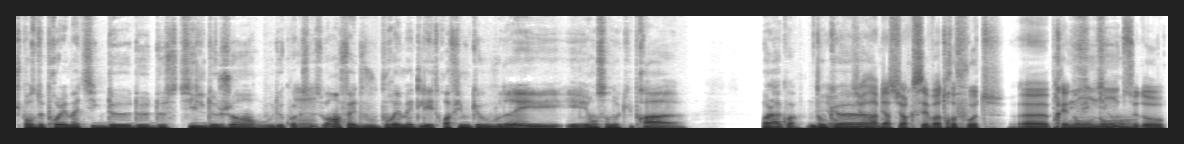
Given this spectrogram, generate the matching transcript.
Je pense de problématiques de, de, de style, de genre ou de quoi que Mm. ce soit. En fait, vous pourrez mettre les trois films que vous voudrez et, et on s'en occupera. euh, Voilà quoi. Donc, Donc, on vous euh, dira bien sûr que c'est votre faute. Prénom, nom, pseudo,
